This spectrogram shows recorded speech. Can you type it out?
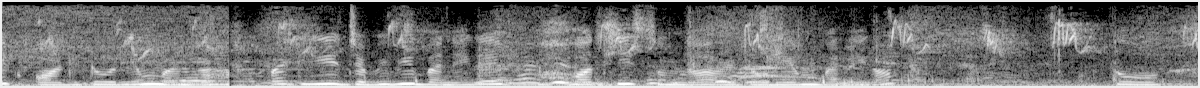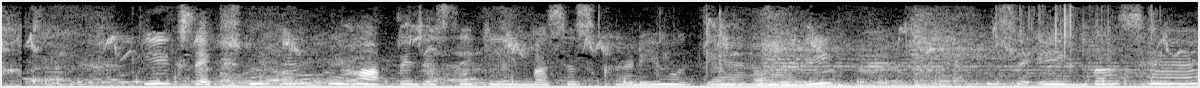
एक ऑडिटोरियम बन रहा है। बट ये जब भी बनेगा बहुत ही सुंदर ऑडिटोरियम बनेगा। तो ये एक सेक्शन है, यहाँ पे जैसे कि बसेस खड़ी होती हैं हमारी। जैसे एक बस है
